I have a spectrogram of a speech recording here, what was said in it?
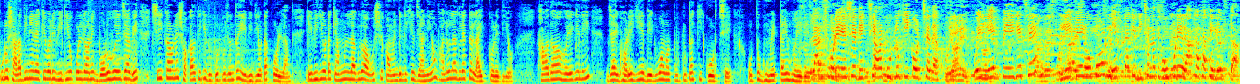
পুরো সারাদিনের একেবারে ভিডিও করলে অনেক বড় হয়ে যাবে, সেই কারণে সকাল থেকে দুপুর পর্যন্ত এই ভিডিওটা করলাম। এই ভিডিওটা কেমন লাগল অবশ্যই কমেন্টে লিখে জানিও। ভালো লাগলে একটা লাইক করে দিও। খাওয়া দাওয়া হয়ে গেলেই যাই ঘরে গিয়ে দেখব আমার পুটলুটা কি করছে। ওর তো ঘুমের টাইম হয়ে গেছে। লাঞ্চ করে এসে দেখছি আমার পুটলু কি করছে দেখো। ওই- লেপ পেয়ে গেছে। লেপের ওপর লেপটাকে বিছানা থেকে উপরে রাখা থাকে লেপটা।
